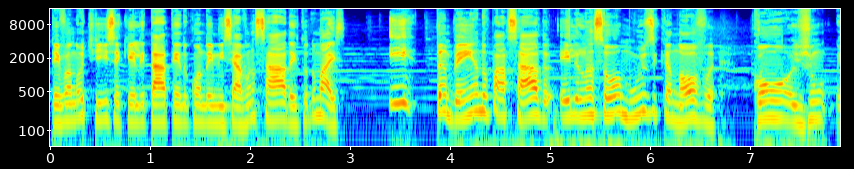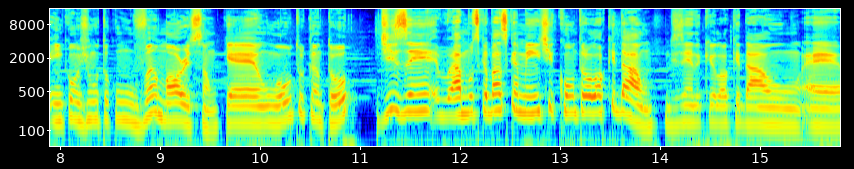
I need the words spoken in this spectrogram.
Teve uma notícia que ele tá tendo com demência avançada e tudo mais. E também ano passado ele lançou uma música nova com, jun- em conjunto com Van Morrison, que é um outro cantor, dizendo a música basicamente contra o lockdown, dizendo que o lockdown é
